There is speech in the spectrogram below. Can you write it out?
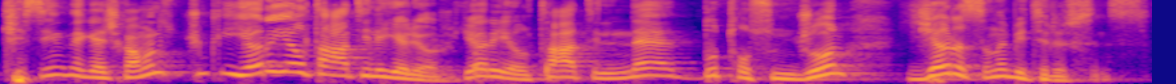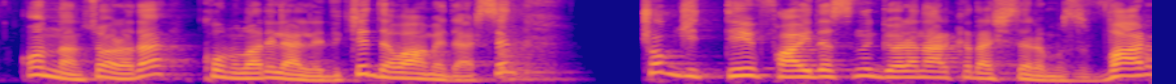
Kesinlikle geç kalmanız. Çünkü yarı yıl tatili geliyor. Yarı yıl tatilinde bu tosuncuğun yarısını bitirirsiniz. Ondan sonra da konular ilerledikçe devam edersin. Çok ciddi faydasını gören arkadaşlarımız var.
